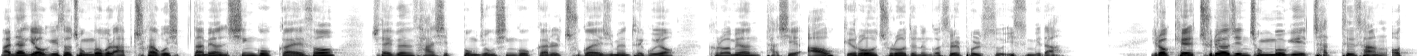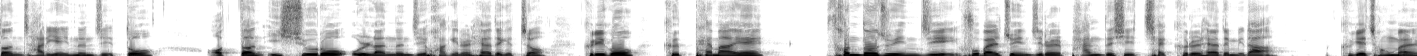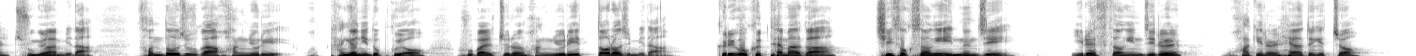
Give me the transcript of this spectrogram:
만약 여기서 종목을 압축하고 싶다면 신고가에서 최근 40봉 중 신고가를 추가해주면 되고요. 그러면 다시 9개로 줄어드는 것을 볼 수 있습니다. 이렇게 추려진 종목이 차트상 어떤 자리에 있는지 또 어떤 이슈로 올랐는지 확인을 해야 되겠죠. 그리고 그 테마의 선도주인지 후발주인지를 반드시 체크를 해야 됩니다. 그게 정말 중요합니다. 선도주가 확률이 당연히 높고요. 후발주는 확률이 떨어집니다. 그리고 그 테마가 지속성이 있는지 일회성인지를 확인을 해야 되겠죠.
